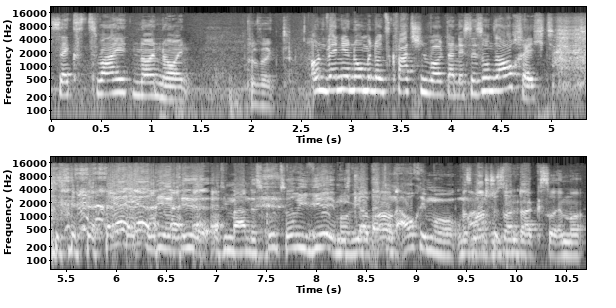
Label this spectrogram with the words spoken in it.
6299. Perfekt. Und wenn ihr nur mit uns quatschen wollt, dann ist es uns auch recht. Ja, ja, die, die, die machen das gut, so wie wir immer. Ich wir glaub beten auch. auch immer. Was machst du Sonntag so immer?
